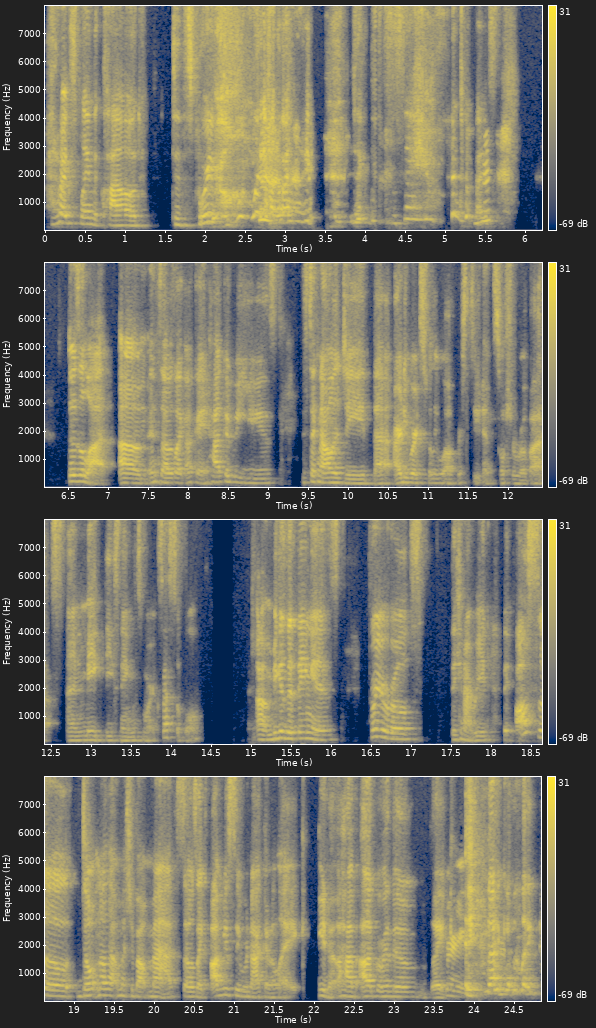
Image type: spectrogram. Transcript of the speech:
how do I explain the cloud to this four-year-old? like, how do I like, like it's the same device? It was a lot. Um, and so I was like, okay, how could we use this technology that already works really well for students, social robots, and make these things more accessible? Um, because the thing is, four-year-olds they cannot read. They also don't know that much about math. So I was like, obviously, we're not gonna like, you know, have algorithm like right. not gonna like,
